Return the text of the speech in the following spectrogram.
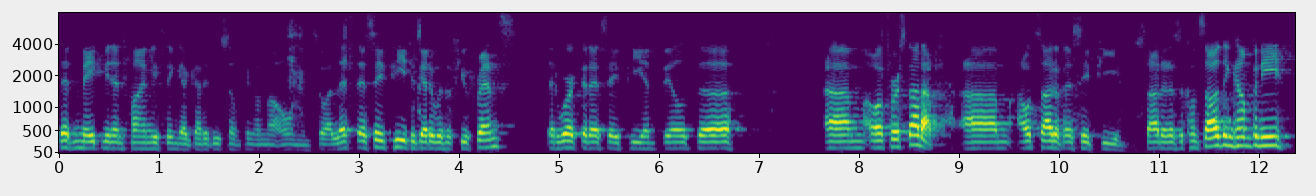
That made me then finally think I got to do something on my own. And so I left SAP together with a few friends that worked at SAP and built uh, um, our first startup um, outside of SAP. Started as a consulting company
